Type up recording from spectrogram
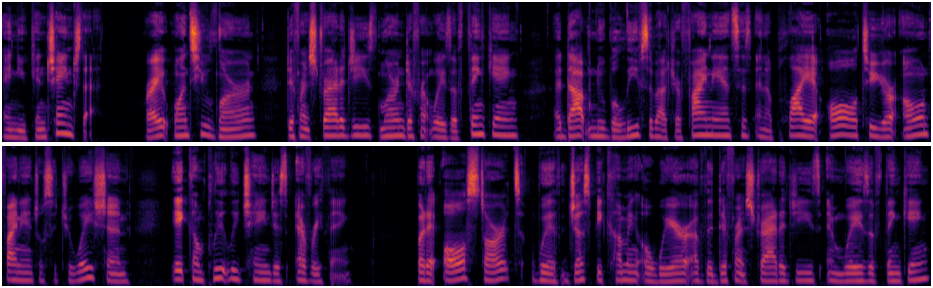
And you can change that, right? Once you learn different strategies, learn different ways of thinking, adopt new beliefs about your finances, and apply it all to your own financial situation, it completely changes everything. But it all starts with just becoming aware of the different strategies and ways of thinking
